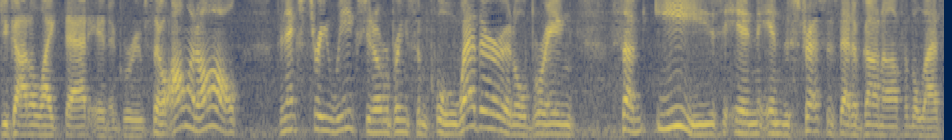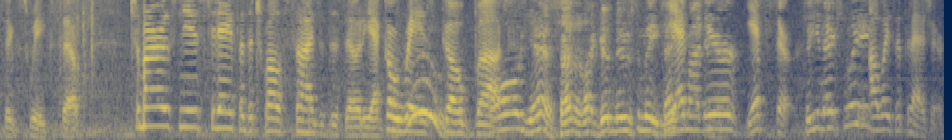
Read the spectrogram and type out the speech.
you got to like that in a group. So, all in all, the next three weeks, you know, it'll bring some cool weather. It'll bring some ease in, in the stresses that have gone on for the last six weeks. So, tomorrow's news today for the 12 signs of the zodiac. Go Rays, Woo. go Bucks. Oh, yeah. Sounded like good news to me. Thank yes, you, my dear. Yes, sir. See you next week. Always a pleasure.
